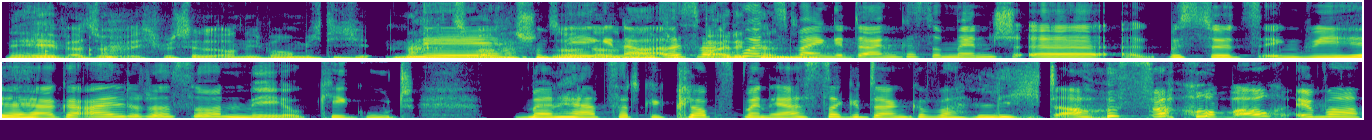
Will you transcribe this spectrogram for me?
Nee, also ich wüsste jetzt auch nicht, warum ich dich nachts nee, überraschen soll. Nee, genau. Aber es war kurz Kanten. mein Gedanke, so Mensch, äh, bist du jetzt irgendwie hierher geeilt oder so? Nee, okay, gut. Mein Herz hat geklopft. Mein erster Gedanke war Licht aus, warum auch immer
